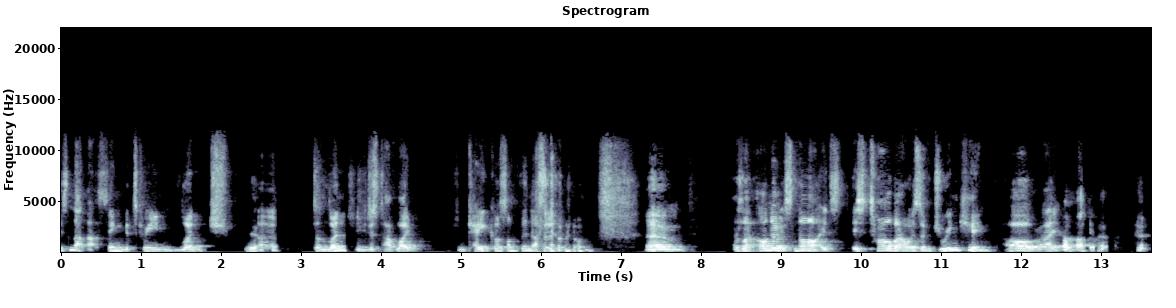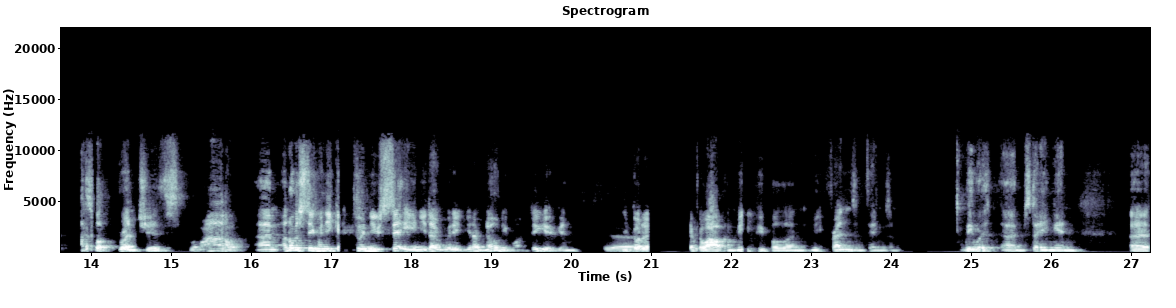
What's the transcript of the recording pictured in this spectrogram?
Isn't that that thing between lunch yeah. uh, and lunch? You just have like some cake or something. I don't know. Um, I was like, oh no, it's not. It's it's twelve hours of drinking. Oh right. Okay. That's what brunch is. Wow. Um, and obviously, when you get to a new city and you don't really you don't know anyone, do you? And yeah. you've got to go out and meet people and meet friends and things. And we were um, staying in uh,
